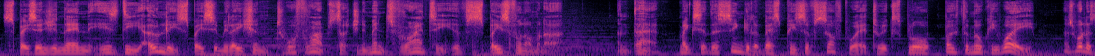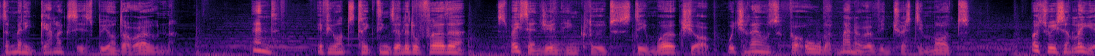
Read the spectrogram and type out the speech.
Space Engine then is the only space simulation to offer up such an immense variety of space phenomena, and that makes it the singular best piece of software to explore both the Milky Way as well as the many galaxies beyond our own. And if you want to take things a little further, Space Engine includes Steam Workshop, which allows for all manner of interesting mods. Most recently,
